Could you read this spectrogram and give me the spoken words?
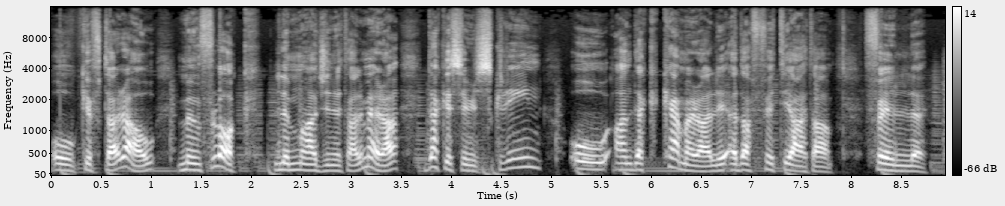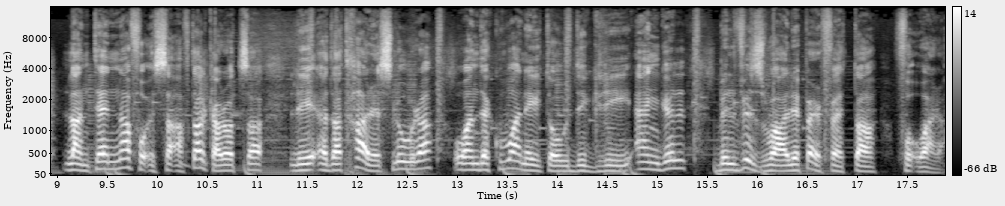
u kif taraw minflok l-immaġini tal-mera dak isir screen u għandek kamera li qiegħda ffitjata fil-antenna fuq is-saqaf tal-karozza li qiegħda tħares lura u għandek 180 degree angle bil-viżwali perfetta fuq wara.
